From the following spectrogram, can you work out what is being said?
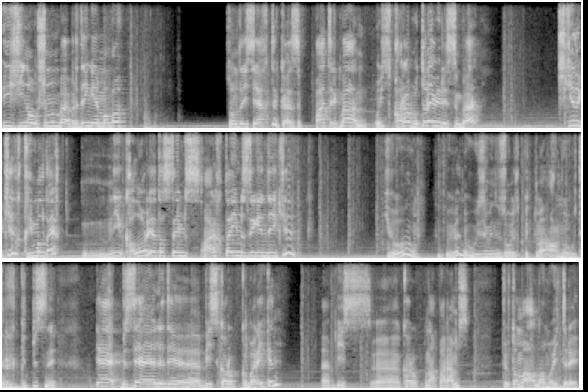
үй жинаушымын ба бірдеңемін ғой? Сондай сияқты қазір. Патрик маған өйстіп қарап отыра бересің ба? Кішкене кел қимылдайық не калория тастаймыз арықтаймыз дегендей кел. Йо ойбай өзімен өзі қойылып кетті ма анау тіріліп кетпесін так бізде әлі де бес коробка бар екен. Ә, бес ә, коробканы апарамыз. Че то ма ұнамай тұр е?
